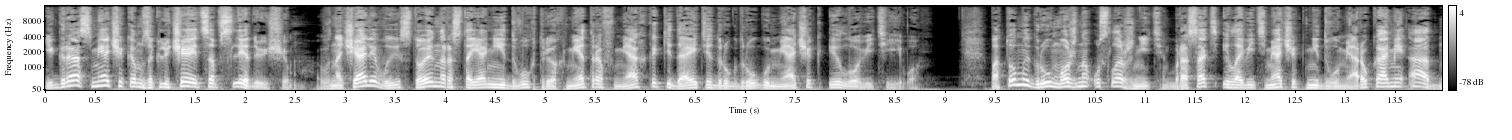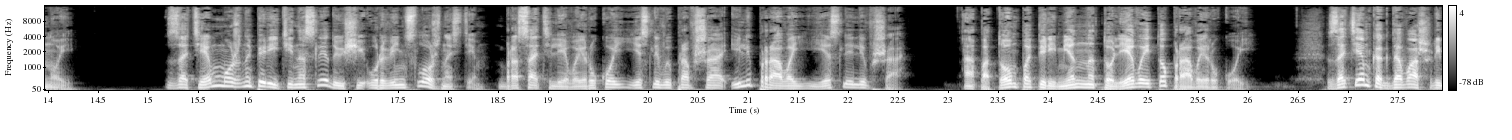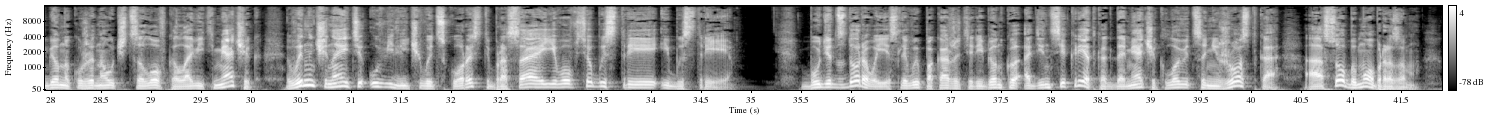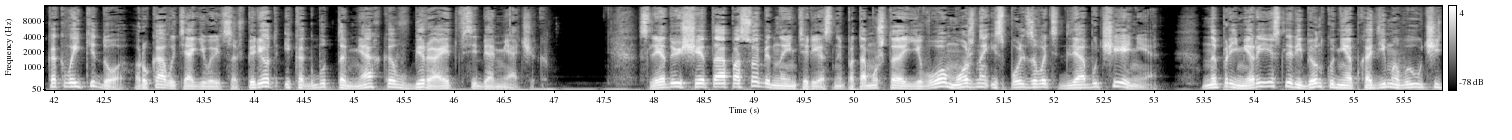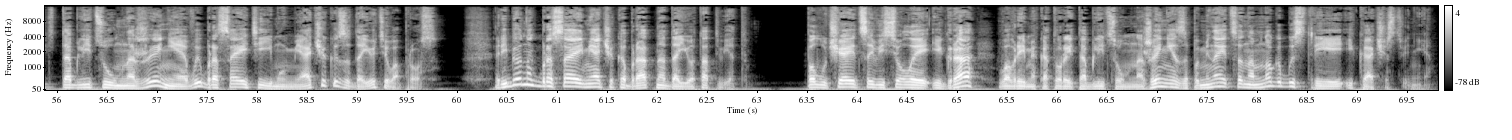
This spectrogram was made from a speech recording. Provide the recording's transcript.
Игра с мячиком заключается в следующем. Вначале вы, стоя на расстоянии 2-3 метров, мягко кидаете друг другу мячик и ловите его. Потом игру можно усложнить, бросать и ловить мячик не двумя руками, а одной. Затем можно перейти на следующий уровень сложности. Бросать левой рукой, если вы правша, или правой, если левша. А потом попеременно то левой, то правой рукой. Затем, когда ваш ребенок уже научится ловко ловить мячик, вы начинаете увеличивать скорость, бросая его все быстрее и быстрее. Будет здорово, если вы покажете ребенку один секрет, когда мячик ловится не жестко, а особым образом, как в айкидо, рука вытягивается вперед и как будто мягко вбирает в себя мячик. Следующий этап особенно интересный, потому что его можно использовать для обучения. Например, если ребенку необходимо выучить таблицу умножения, вы бросаете ему мячик и задаете вопрос. Ребенок, бросая мячик обратно, дает ответ. Получается веселая игра, во время которой таблица умножения запоминается намного быстрее и качественнее.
